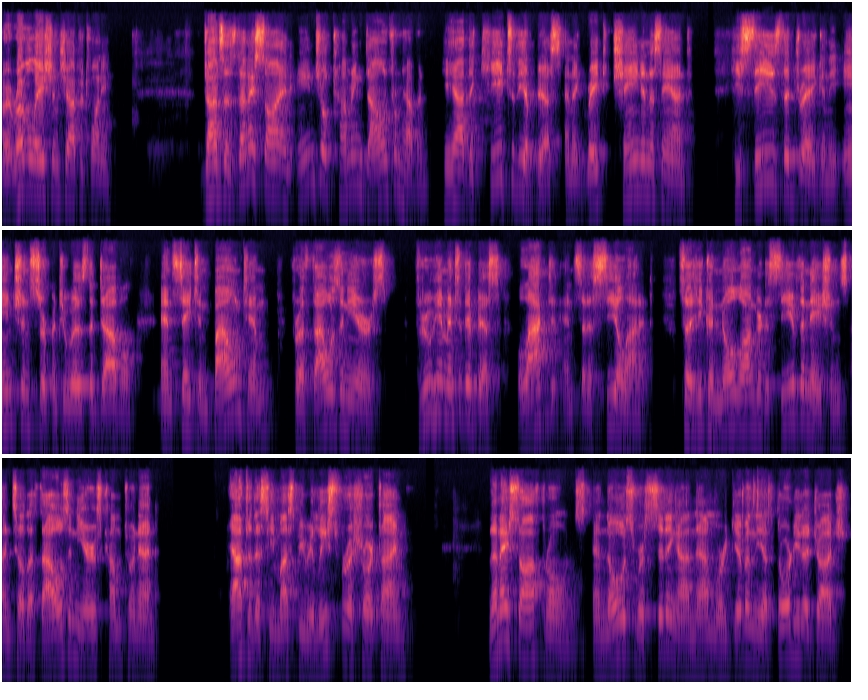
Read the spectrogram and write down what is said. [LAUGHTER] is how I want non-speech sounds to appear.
All right, Revelation chapter 20. John says, Then I saw an angel coming down from heaven. He had the key to the abyss and a great chain in his hand. He seized the dragon, the ancient serpent, who is the devil, and Satan bound him for a thousand years, threw him into the abyss, locked it, and set a seal on it, so that he could no longer deceive the nations until the thousand years come to an end. After this, he must be released for a short time. Then I saw thrones, and those who were sitting on them were given the authority to judge.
